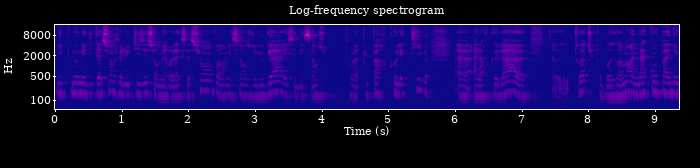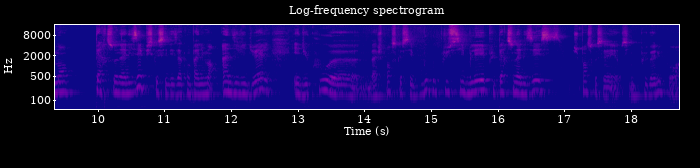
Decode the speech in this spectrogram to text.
l'hypnoméditation je vais l'utiliser sur mes relaxations pendant mes séances de yoga et c'est des séances pour la plupart collectives euh, alors que là toi tu proposes vraiment un accompagnement personnalisé puisque c'est des accompagnements individuels et du coup bah, je pense que c'est beaucoup plus ciblé plus personnalisé je pense que c'est aussi une plus-value pour,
